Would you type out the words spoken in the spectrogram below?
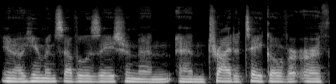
you know, human civilization and, and try to take over Earth.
